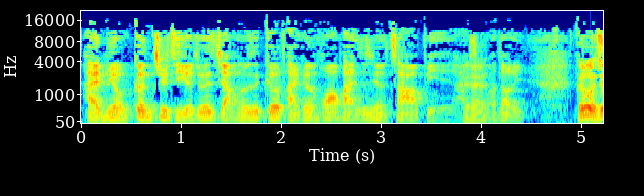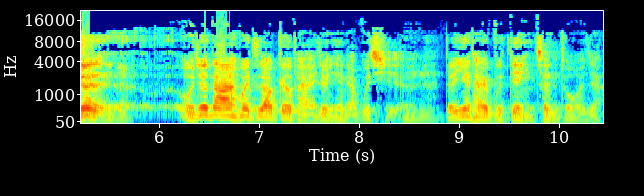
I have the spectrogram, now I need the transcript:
还没有更具体的，就是讲就是歌牌跟花牌之间的差别啊，嗯什么道理。可是我觉得那个我觉得大家会知道歌牌就已经很了不起了，嗯。对，因为它有部电影衬托，这样。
